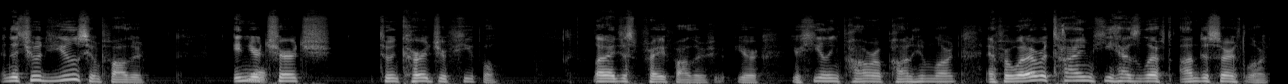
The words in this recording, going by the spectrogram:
and that you would use him, Father, in your church to encourage your people. Lord, I just pray, Father, your your healing power upon him, Lord, and for whatever time he has left on this earth, Lord,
